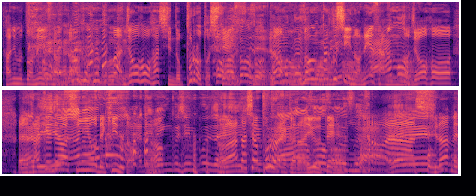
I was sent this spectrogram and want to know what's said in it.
谷本姉さんがまあ情報発信のプロとしてそうどんタクシーの姉さんの情報えーだけでは信用できんと。私はプロやから言うて。調べ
